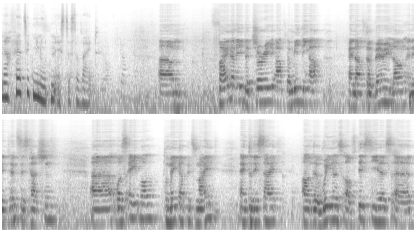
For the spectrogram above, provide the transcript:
Nach 40 Minuten ist es soweit. Um, finally, the jury, after meeting up and after very long and intense discussion, uh, was able to make up its mind and to decide on the winners of this year's uh,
